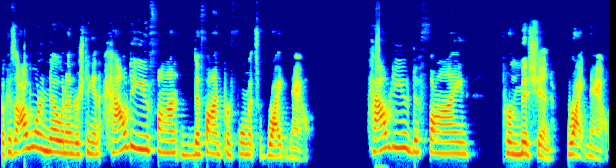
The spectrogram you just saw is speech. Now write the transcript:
because I want to know and understand how do you find define performance right now? How do you define permission right now.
